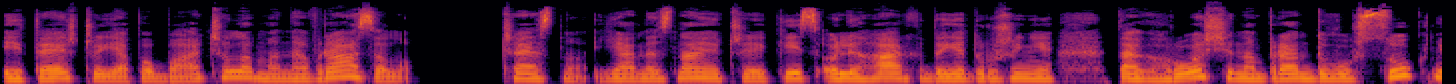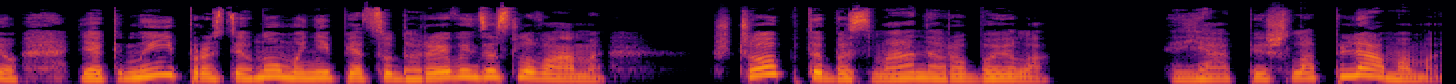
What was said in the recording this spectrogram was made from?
І те, що я побачила, мене вразило. Чесно, я не знаю, чи якийсь олігарх дає дружині так гроші на брендову сукню, як мій простягнув мені 500 гривень за словами Що б ти без мене робила? Я пішла плямами.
